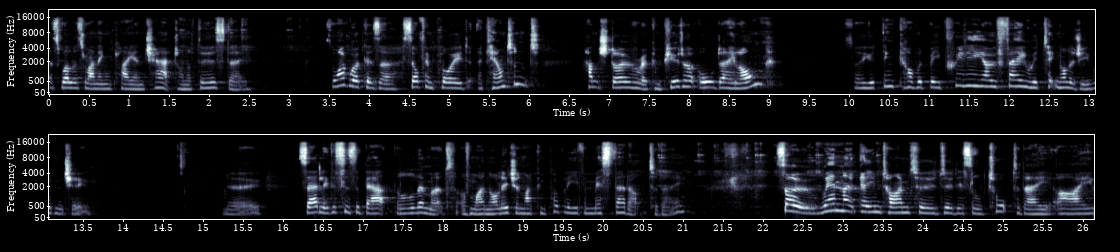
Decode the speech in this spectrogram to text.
as well as running play and chat on a Thursday. So I work as a self employed accountant, hunched over a computer all day long. So you'd think I would be pretty au fait with technology, wouldn't you? No. Sadly, this is about the limit of my knowledge, and I can probably even mess that up today. So, when it came time to do this little talk today, I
